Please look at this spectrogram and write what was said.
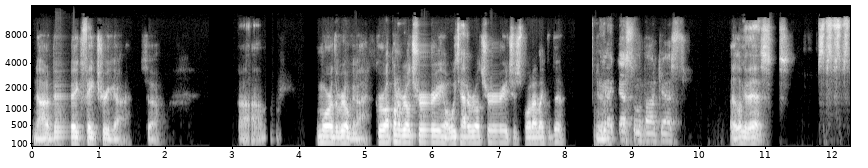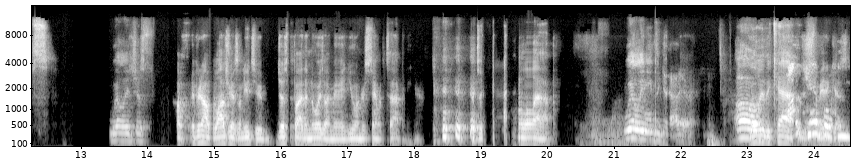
Not a big, big fake tree guy. So um, more of the real guy. Grew up on a real tree, always had a real tree. It's just what I like to do. You know? guest on the podcast. Hey, look at this. Willie's just. Oh, if you're not watching us on YouTube, just by the noise I made, you understand what's happening here. There's a cat in the lap. Willie needs to get out of here. Um, Willie the cat. I can't, believe,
